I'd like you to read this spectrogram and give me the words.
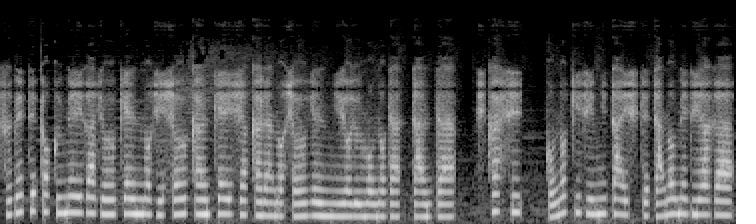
すべて匿名が条件の自称関係者からの証言によるものだったんだ。しかし、この記事に対して他のメディアが、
